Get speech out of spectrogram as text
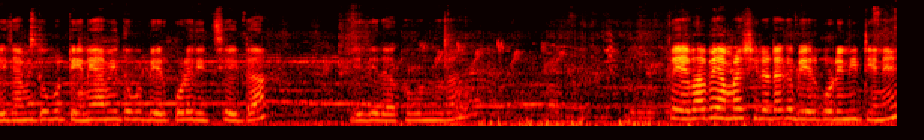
এই যে আমি তবু টেনে আমি তবু বের করে দিচ্ছি এটা। এই যে দেখো বন্ধুরা। তো এভাবে আমরা শিরাটাকে বের করে নিই টেনে।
